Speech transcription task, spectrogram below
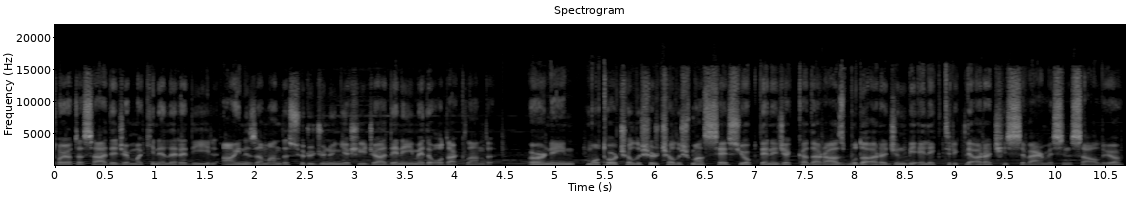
Toyota sadece makinelere değil, aynı zamanda sürücünün yaşayacağı deneyime de odaklandı. Örneğin, motor çalışır çalışmaz ses yok denecek kadar az, bu da aracın bir elektrikli araç hissi vermesini sağlıyor.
